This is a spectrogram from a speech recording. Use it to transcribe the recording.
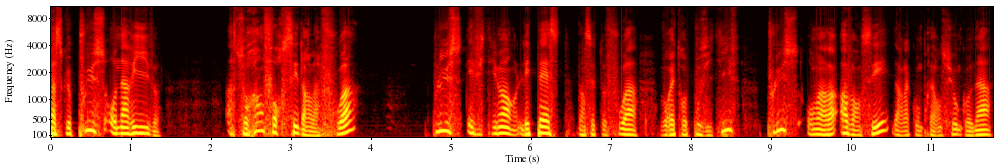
parce que plus on arrive à se renforcer dans la foi, plus effectivement les tests dans cette foi vont être positifs, plus on va avancer dans la compréhension qu'on a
